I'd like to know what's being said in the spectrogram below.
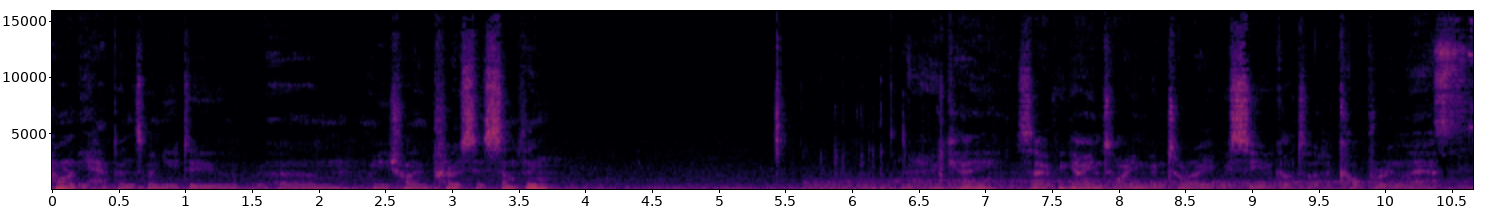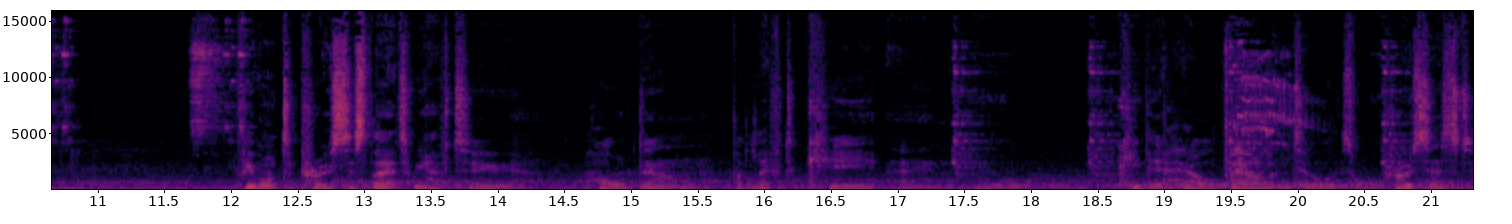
currently happens when you do um, when you try and process something. Okay, so if we go into our inventory, we see we've got a lot of copper in there. If we want to process that, we have to hold down the left key and keep it held down until it's all processed,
